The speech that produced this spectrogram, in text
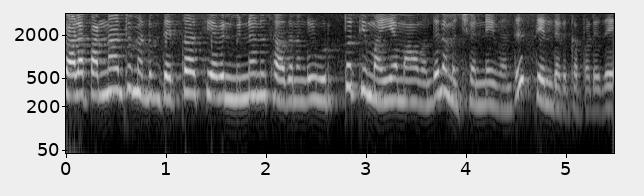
பல பன்னாட்டு மற்றும் தெற்காசியாவின் மின்னணு சாதனங்கள் உற்பத்தி மையமாக வந்து நம்ம சென்னை வந்து தேர்ந்தெடுக்கப்படுது.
